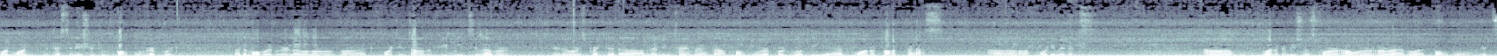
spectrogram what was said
611 with destination to Penghu Airport. At the moment we're level of uh, 14,000 feet meets level and our expected uh, landing time at uh, Penghu Airport will be at 1 o'clock past uh, 40 minutes. Um, weather conditions for our arrival at Penghu, it's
